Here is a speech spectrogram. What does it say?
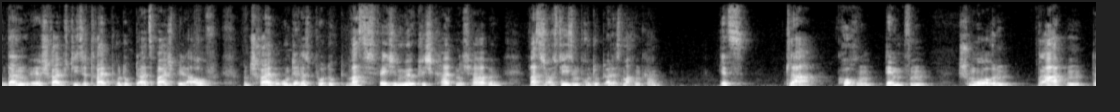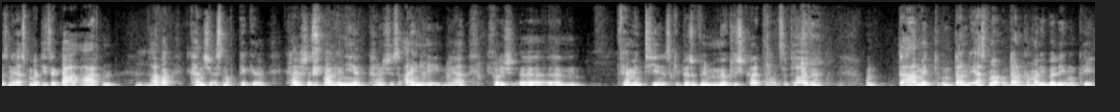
Und dann äh, schreibe ich diese drei Produkte als Beispiel auf und schreibe unter das Produkt, was, welche Möglichkeiten ich habe, was ich aus diesem Produkt alles machen kann. Jetzt, klar, kochen, dämpfen, schmoren, braten, das sind erstmal diese Gararten. Mhm. Aber kann ich es noch pickeln? Kann ich es marinieren? Kann ich es einlegen? Ja? Soll ich äh, ähm, fermentieren? Es gibt ja so viele Möglichkeiten heutzutage. Und damit und dann erstmal, und dann kann man überlegen, okay,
